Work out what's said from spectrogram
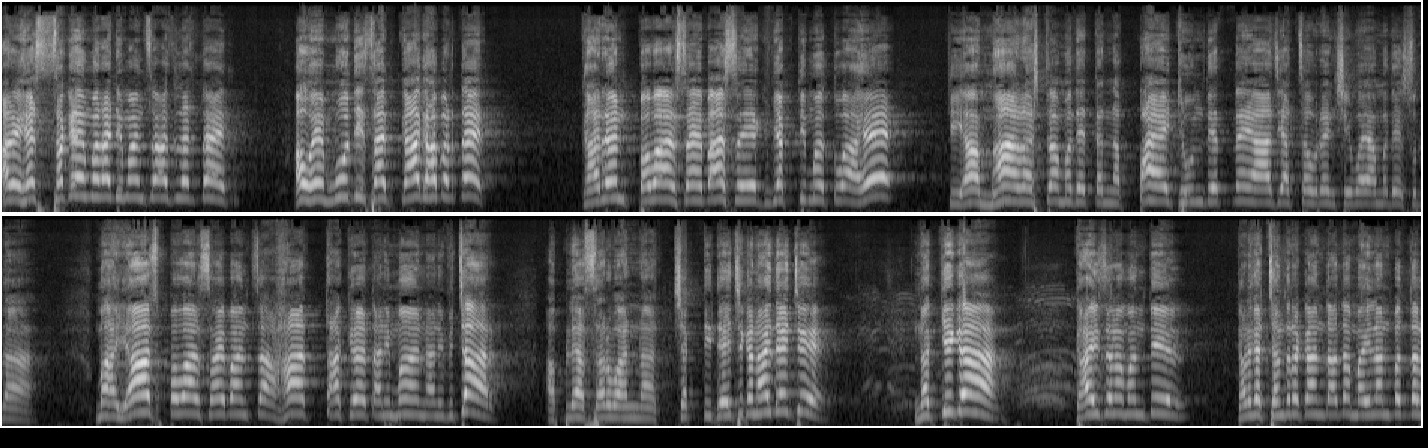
अरे हे सगळे मराठी माणसं आज लढतायत. अहो हे मोदी साहेब का घाबरतायत? कारण पवार साहेब असं एक व्यक्तिमत्व आहे की या महाराष्ट्रामध्ये त्यांना पाय ठेवून देत नाही आज या चौऱ्याऐंशी वयामध्ये सुद्धा. मग याच पवार साहेबांचा हात ताकद आणि मन आणि विचार आपल्या सर्वांना शक्ती द्यायची का नाही द्यायची? नक्की का? काही जण म्हणतील कारण का चंद्रकांत दादा महिलांबद्दल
